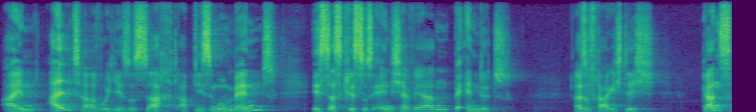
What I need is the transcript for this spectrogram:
ein Alter, wo Jesus sagt, ab diesem Moment ist das Christus ähnlicher werden beendet? Also frage ich dich, Ganz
